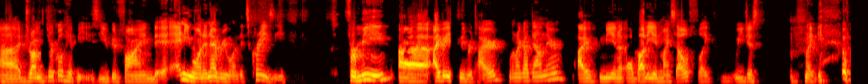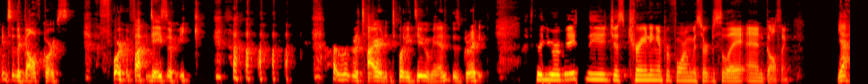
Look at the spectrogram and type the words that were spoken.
uh, drum circle hippies, you could find anyone and everyone. It's crazy. For me, uh, I basically retired when I got down there. I, me and a buddy and myself, like we just like went to the golf course four to five days a week. I was retired at 22, man. It was great. So you were basically just training and performing with Cirque du Soleil and golfing. Yeah,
